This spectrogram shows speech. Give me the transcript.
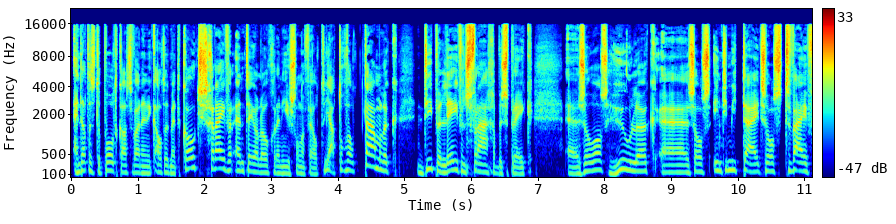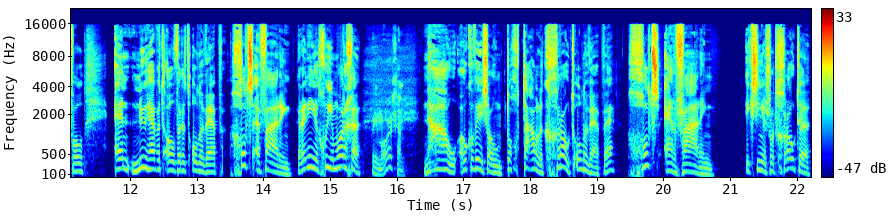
En dat is de podcast waarin ik altijd met coach, schrijver en theoloog Renier Sonneveld... ja, toch wel tamelijk diepe levensvragen bespreek. Eh, zoals huwelijk, eh, zoals intimiteit, zoals twijfel. En nu hebben we het over het onderwerp godservaring. Renier, goedemorgen. Goedemorgen. Nou, ook alweer zo'n toch tamelijk groot onderwerp, hè? Godservaring. Ik zie een soort grote,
